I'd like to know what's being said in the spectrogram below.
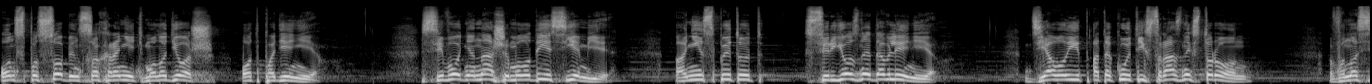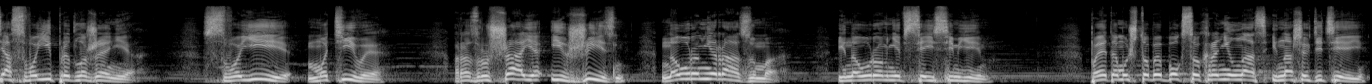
Он способен сохранить молодежь от падения. Сегодня наши молодые семьи, они испытывают серьезное давление. Дьявол атакует их с разных сторон, внося свои предложения, свои мотивы, разрушая их жизнь на уровне разума и на уровне всей семьи. Поэтому, чтобы Бог сохранил нас и наших детей,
